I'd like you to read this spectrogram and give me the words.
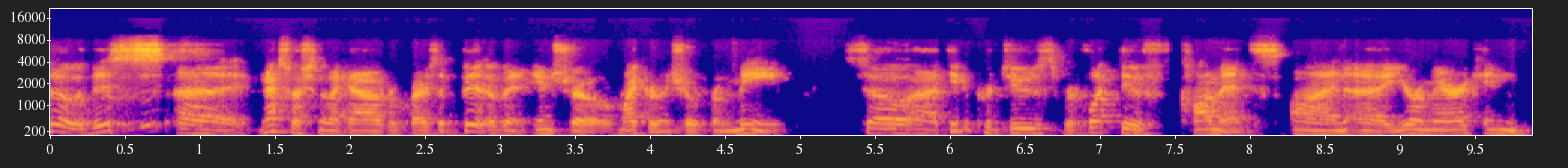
So this uh, next question that I have requires a bit of an intro, micro intro from me. So uh, Theda Perdue's reflective comments on Euro-American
